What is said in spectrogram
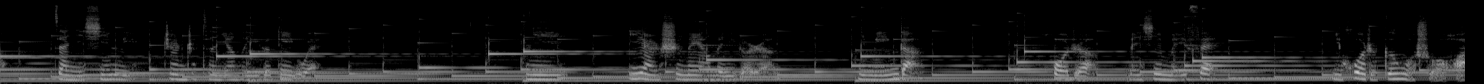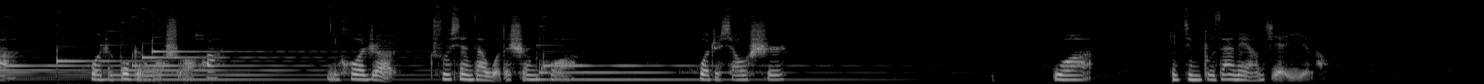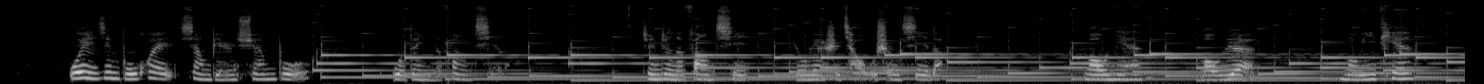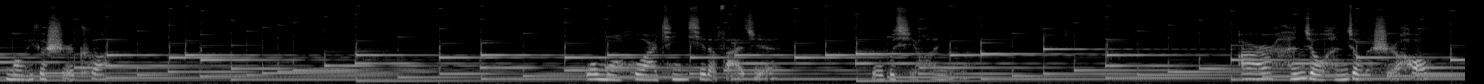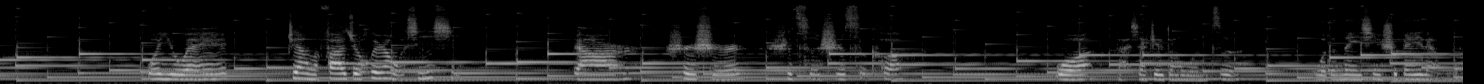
在你心里占着怎样的一个地位。你依然是那样的一个人，你敏感，或者没心没肺，你或者跟我说话，或者不跟我说话，你或者出现在我的生活。或者消失，我已经不再那样介意了。我已经不会向别人宣布我对你的放弃了。真正的放弃，永远是悄无声息的。某年、某月、某一天、某一个时刻。我模糊而清晰地发觉，我不喜欢你了。而很久很久的时候，我以为这样的发觉会让我欣喜。然而，事实是此时此刻，我打下这段文字，我的内心是悲凉的。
